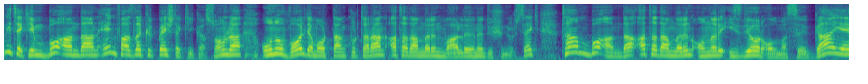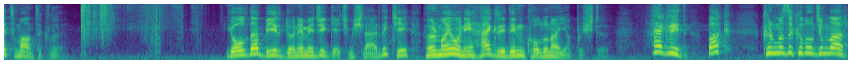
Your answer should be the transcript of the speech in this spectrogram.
Nitekim bu andan en fazla 45 dakika sonra onu Voldemort'tan kurtaran at adamların varlığını düşünürsek tam bu anda at adamların onları izliyor olması gayet mantıklı. Yolda bir dönemeci geçmişlerdi ki Hermione Hagrid'in koluna yapıştı. Hagrid bak kırmızı kıvılcımlar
